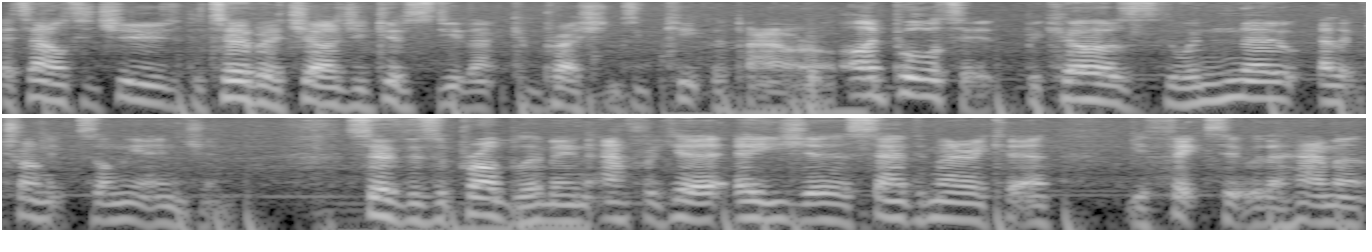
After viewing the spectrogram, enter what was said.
At altitude, the turbocharger gives you that compression to keep the power on. I bought it because there were no electronics on the engine. So if there's a problem in Africa, Asia, South America, you fix it with a hammer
